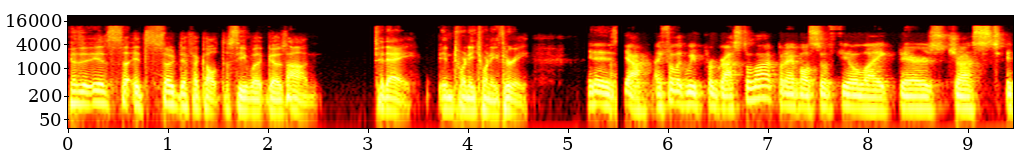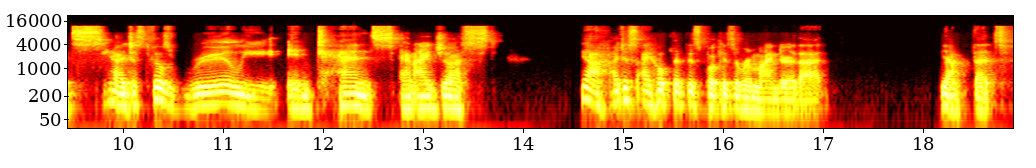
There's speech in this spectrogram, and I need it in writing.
because it is it's so difficult to see what goes on today in 2023 it is. Yeah. I feel like we've progressed a lot, but I've also feel like there's just it's yeah, it just feels really intense. And I just yeah, I just I hope that this book is a reminder that yeah, that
